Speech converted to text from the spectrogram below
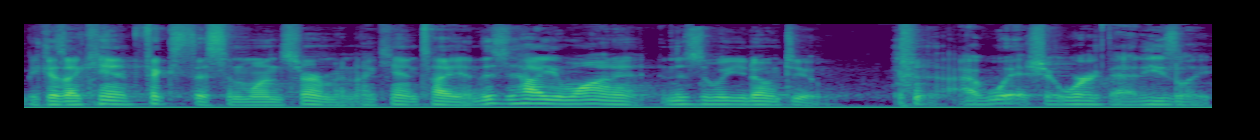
Because I can't fix this in one sermon. I can't tell you, this is how you want it, and this is what you don't do. I wish it worked that easily.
